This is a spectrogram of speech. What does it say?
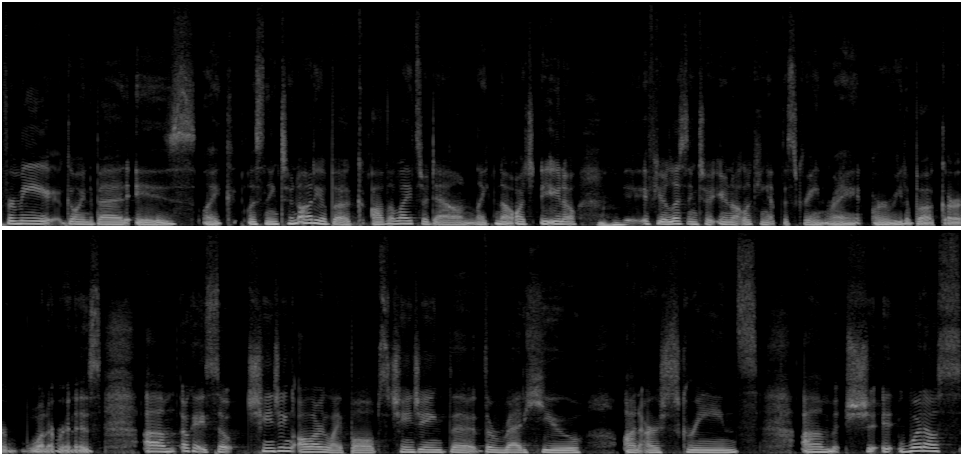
for me, going to bed is like listening to an audiobook. All the lights are down, like not watch. You know, Mm-hmm. if you're listening to it, you're not looking at the screen, right? Or read a book or whatever it is. Um, okay, so changing all our light bulbs, changing the the red hue on our screens. Um, sh- it, what else?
